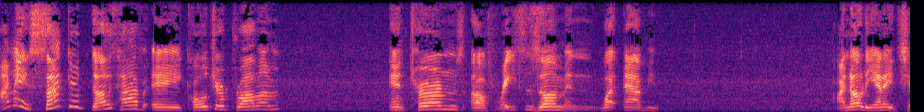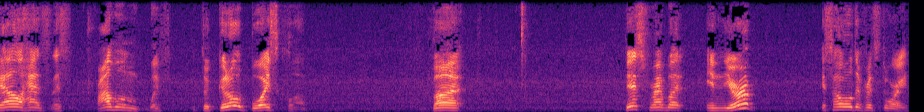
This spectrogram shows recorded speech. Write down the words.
I mean, soccer does have a culture problem in terms of racism and what have you. I know the NHL has this problem with the good old boys club. But this but in Europe, it's a whole different story.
